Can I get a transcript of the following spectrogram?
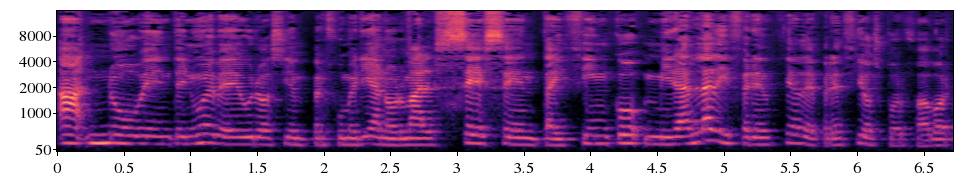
a 99 euros y en perfumería normal 65. Mirad la diferencia de precios, por favor.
